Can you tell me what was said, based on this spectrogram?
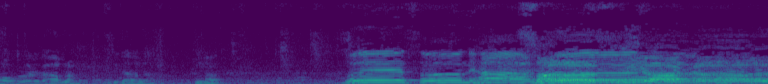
ਆਰਾਮ ਨਾਲ। ਬੋਲੇ ਸੋ ਨਿਹਾਲ ਸਤਿ ਸ੍ਰੀ ਅਕਾਲ।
